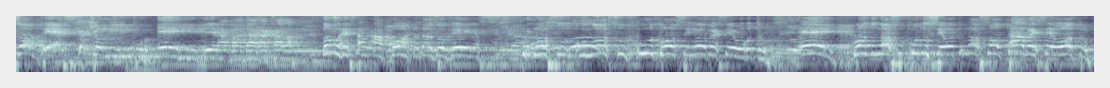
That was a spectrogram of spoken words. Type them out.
Só pesca que eu limpo. Ei. Vamos restaurar a porta das ovelhas. Pro nosso, o nosso culto ao Senhor vai ser outro. Ei, quando o nosso culto ser outro, nosso altar vai ser outro.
